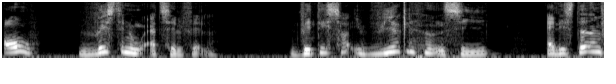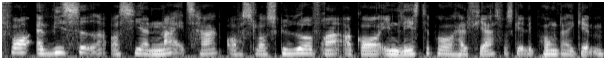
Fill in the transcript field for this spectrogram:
Og hvis det nu er tilfældet, vil det så i virkeligheden sige, at i stedet for, at vi sidder og siger nej tak og slår skydere fra og går en liste på 70 forskellige punkter igennem,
